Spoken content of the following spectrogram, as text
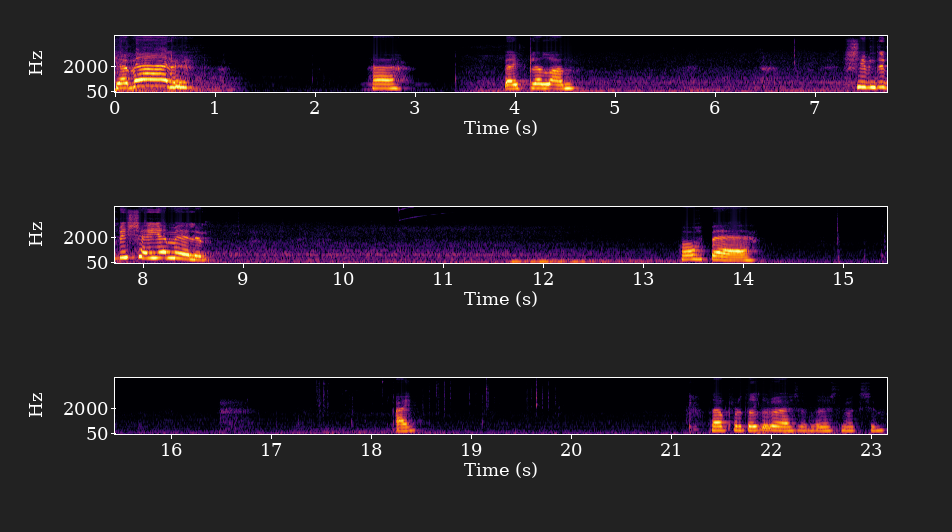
Geber! Ha. Bekle lan. Şimdi bir şey yemeyelim. Oh be. Ay. Sen fırtata versen de resmek için.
